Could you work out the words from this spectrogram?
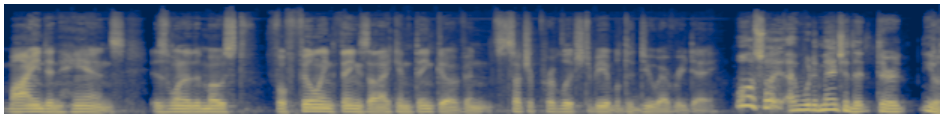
mind and hands is one of the most fulfilling things that I can think of, and such a privilege to be able to do every day. Well, so I, I would imagine that they're, you know,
